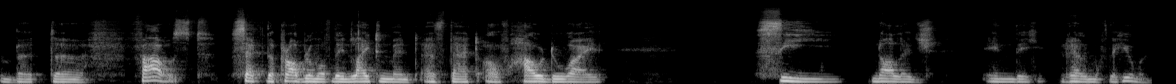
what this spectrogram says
but uh, Faust set the problem of the Enlightenment as that of how do I see knowledge in the realm of the human.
